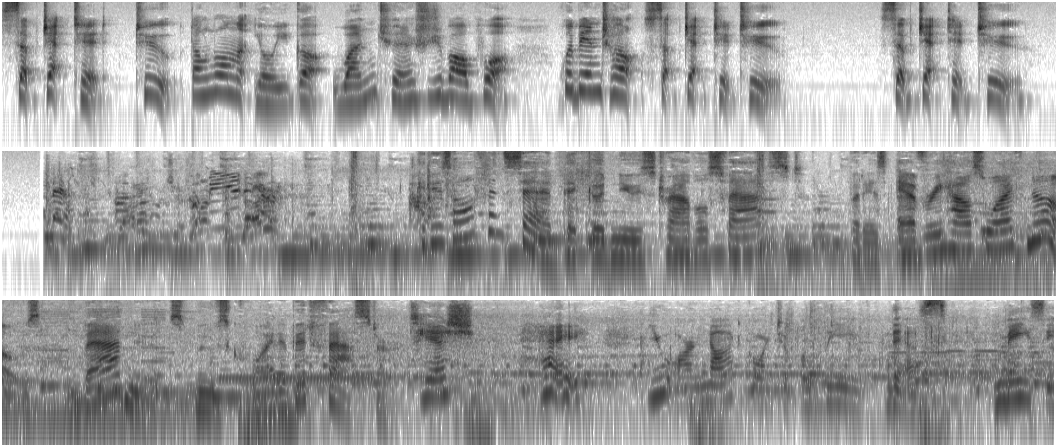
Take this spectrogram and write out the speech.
subjected to 当中呢有一个完全失去爆破，会变成 subjected to subjected to。It is often said that good news travels fast, but as every housewife knows, bad news moves quite a bit faster. Tish, hey, you are not going to believe this. Maisy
